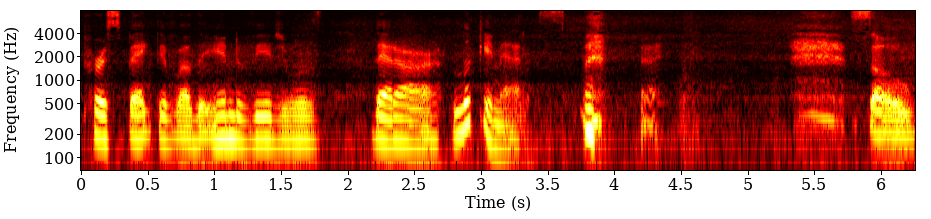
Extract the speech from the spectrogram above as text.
perspective of the individuals that are looking at us. so,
